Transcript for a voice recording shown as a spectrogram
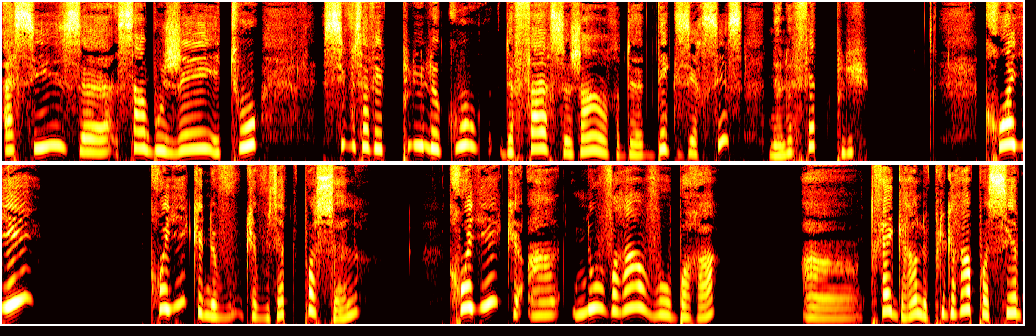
assise, euh, sans bouger et tout. Si vous avez plus le goût de faire ce genre de d'exercice, ne le faites plus. Croyez Croyez que, vous, n'êtes pas seul. Croyez qu'en ouvrant vos bras, en très grand, le plus grand possible,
